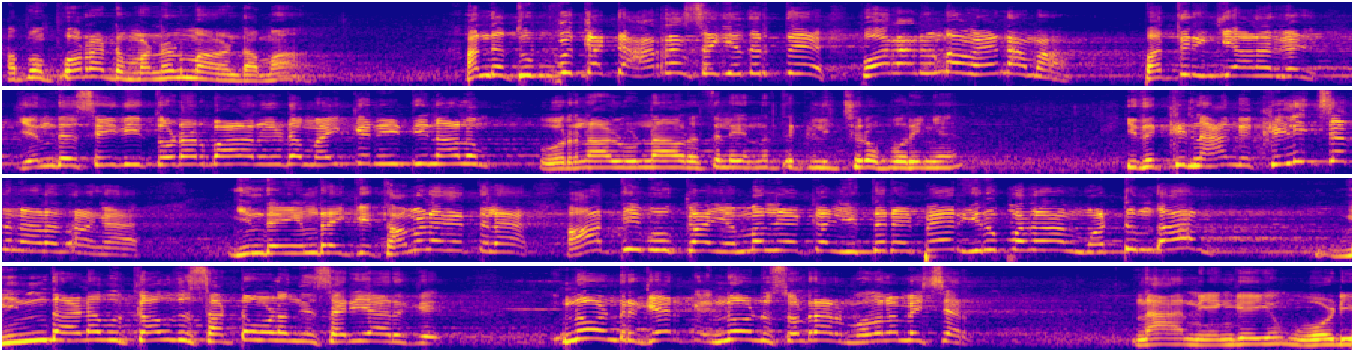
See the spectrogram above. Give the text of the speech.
அப்போ போராட்டம் பண்ணணுமா வேண்டாமா? அந்த துப்பு கட்ட அரசை எதிர்த்து போராடணுமா வேண்டாமா? பத்திரிகையாளர்கள் எந்த செய்தி தொடர்பாளர்களிடம் மைக்க நீட்டினாலும் ஒரு நாள் உண்ணாவிரத்தில் என்னத்தை கிழிச்சிட போறீங்க? இதுக்கு நாங்கள் கிழிச்சதுனால தாங்க இந்த இன்றைக்கு தமிழகத்தில் அதிமுக எம்எல்ஏக்கள் இத்தனை பேர் இருப்பதனால் மட்டும்தான் இந்த அளவுக்காவது சட்டம் ஒழுங்கு சரியா இருக்கு. இன்னொன்று கேட்க இன்னொன்று சொல்றார் முதலமைச்சர். நான் எங்கேயும் ஓடி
